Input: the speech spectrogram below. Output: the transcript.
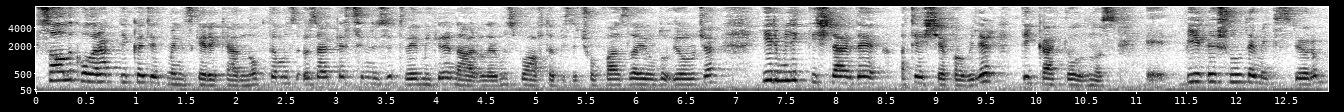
Sağlık olarak dikkat etmeniz gereken noktamız özellikle sinüzit ve migren ağrılarımız bu hafta bizi çok fazla yoracak. 20'lik dişlerde ateş yapabilir. Dikkatli olunuz. Ee, bir de şunu demek istiyorum.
